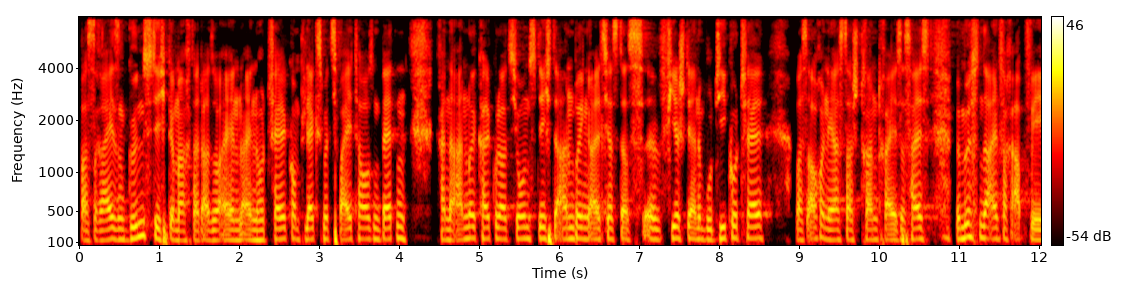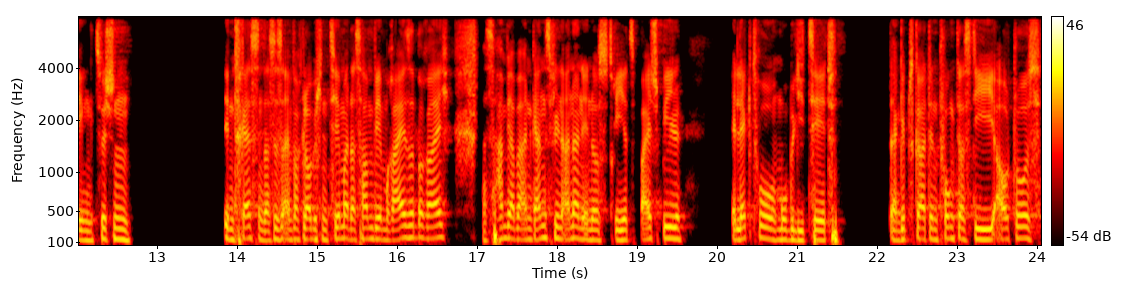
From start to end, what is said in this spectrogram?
was Reisen günstig gemacht hat. Also ein, ein Hotelkomplex mit 2000 Betten kann eine andere Kalkulationsdichte anbringen als jetzt das äh, Vier-Sterne-Boutique-Hotel, was auch in erster Strandreihe ist. Das heißt, wir müssen da einfach abwägen zwischen Interessen. Das ist einfach, glaube ich, ein Thema, das haben wir im Reisebereich, das haben wir aber an ganz vielen anderen Industrien. Jetzt Beispiel Elektromobilität. Da gibt es gerade den Punkt, dass die Autos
